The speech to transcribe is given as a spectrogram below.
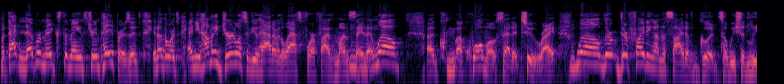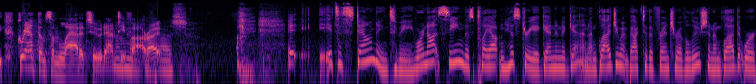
But that never makes the mainstream papers. It's, in other words, and you, how many journalists have you had over the last four or five months say that? Well, uh, uh, Cuomo said it too, right? Well, they're they're fighting on the side of good, so we should le- grant them some latitude, Antifa, Oh right? It, it's astounding to me. We're not seeing this play out in history again and again. I'm glad you went back to the French Revolution. I'm glad that we're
